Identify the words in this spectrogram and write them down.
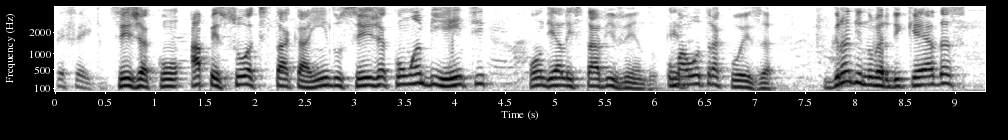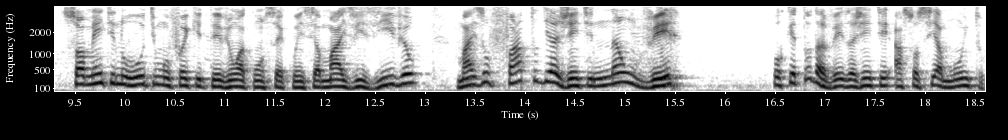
Perfeito. Seja com a pessoa que está caindo, seja com o ambiente onde ela está vivendo. Uma Ex outra coisa, grande número de quedas, somente no último foi que teve uma consequência mais visível, mas o fato de a gente não ver, porque toda vez a gente associa muito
